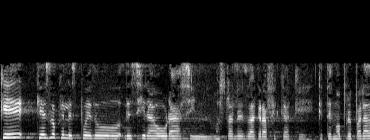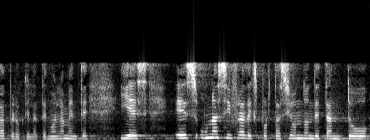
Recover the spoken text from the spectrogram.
¿Qué, es lo que les puedo decir ahora sin mostrarles la gráfica que, tengo preparada, pero que la tengo en la mente? Y es es una cifra de exportación donde tanto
